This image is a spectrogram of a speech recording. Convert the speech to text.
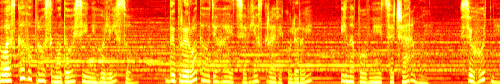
Ласкаво просимо до осіннього лісу, де природа одягається в яскраві кольори і наповнюється чарами. Сьогодні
